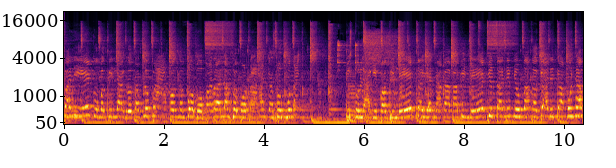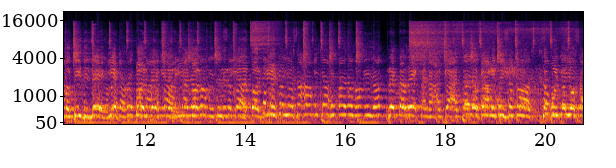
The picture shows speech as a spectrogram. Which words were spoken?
Palihin kung magmilagro, tatlo pa account ng bobo Para lang suportahan ka, suputay gusto lagi pabilib, kaya nakakabilib. Yung tanim nyo mga galit ka ko na magdidilig. Yeah, tol, bengi na riyan, tol. Nariyan na tol, yeah. kayo sa akin kahit pa nawang ilang Rekta-rekta na agad, talagang ito'y sagot Sabol kayo sa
